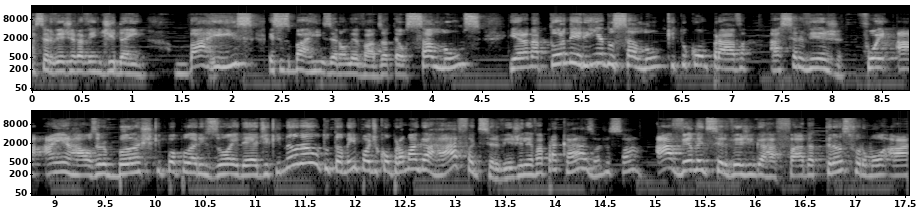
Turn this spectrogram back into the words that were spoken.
A cerveja era vendida em barris, esses barris eram levados até os saloons e era na torneirinha do salão que tu comprava a cerveja. Foi a Anheuser-Busch que popularizou a ideia de que não, não, tu também pode comprar uma garrafa de cerveja e levar para casa, olha só. A venda de cerveja engarrafada transformou a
